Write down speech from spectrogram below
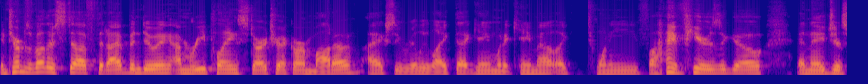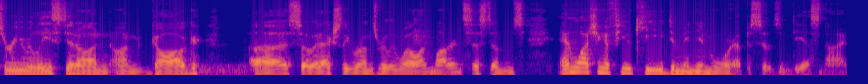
in terms of other stuff that I've been doing, I'm replaying Star Trek Armada. I actually really liked that game when it came out like 25 years ago, and they just re-released it on on GOG, uh, so it actually runs really well on modern systems. And watching a few key Dominion War episodes of DS9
